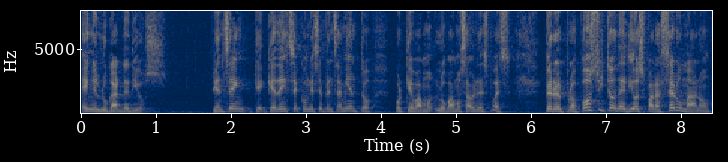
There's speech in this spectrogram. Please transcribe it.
en el lugar de Dios. Piensen, que, quédense con ese pensamiento porque vamos, lo vamos a ver después. Pero el propósito de Dios para ser humano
